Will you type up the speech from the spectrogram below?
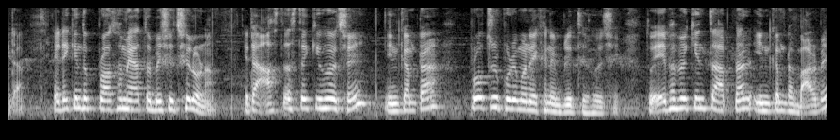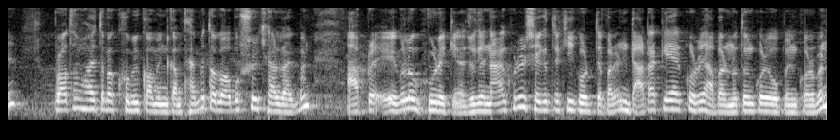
এটা। এটা কিন্তু প্রথমে এত বেশি ছিল না। এটা আস্তে আস্তে কী হয়েছে ইনকামটা প্রচুর পরিমাণে এখানে বৃদ্ধি হয়েছে। তো এভাবে কিন্তু আপনার ইনকামটা বাড়বে। প্রথম হয়তো বা খুবই কম ইনকাম থাকবে, তবে অবশ্যই খেয়াল রাখবেন আপনার এগুলো ঘুরে কিনা। যদি না ঘুরে, সেক্ষেত্রে কী করতে পারেন? ডাটা ক্লিয়ার করে আবার নতুন করে ওপেন করবেন।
